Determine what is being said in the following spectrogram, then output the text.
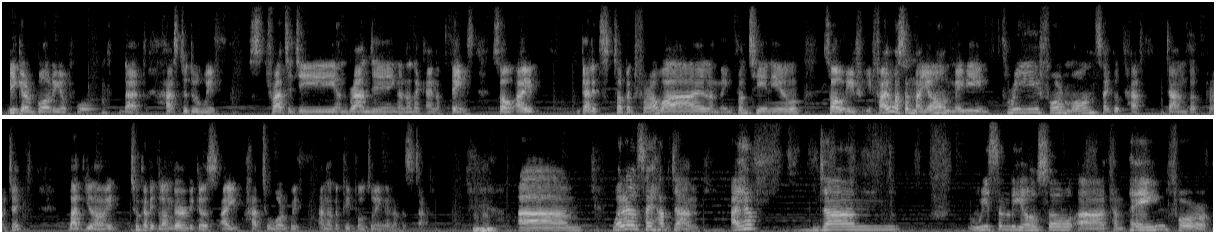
bigger body of work that has to do with strategy and branding and other kind of things. So I got it stopped for a while and then continue. So if if I was on my own, maybe in three four months I could have done that project. But you know it took a bit longer because i had to work with another people doing another stuff. Mhm. um, what else i have done? I have done recently also a campaign for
